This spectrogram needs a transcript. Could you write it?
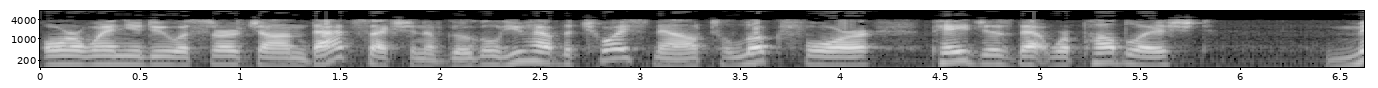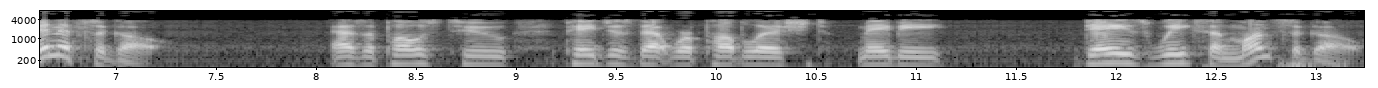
or when you do a search on that section of Google, you have the choice now to look for pages that were published minutes ago as opposed to pages that were published maybe days, weeks, and months ago.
